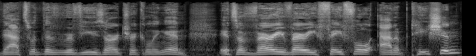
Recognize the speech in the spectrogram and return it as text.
That's what the reviews are trickling in. It's a very very faithful adaptation,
